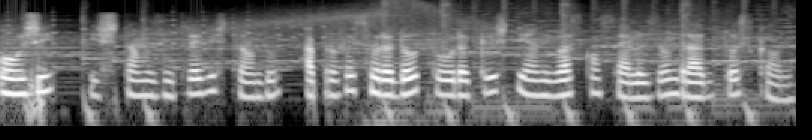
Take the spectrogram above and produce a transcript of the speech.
Hoje estamos entrevistando a professora doutora Cristiane Vasconcelos Andrade Toscano,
